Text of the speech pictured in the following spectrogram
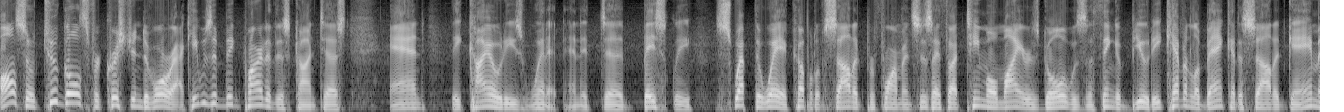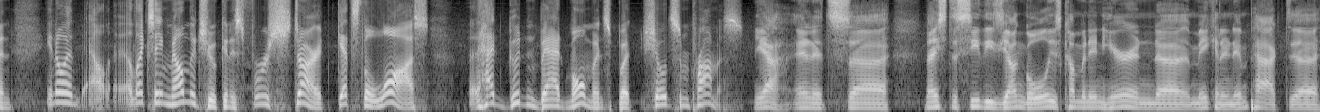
Also, two goals for Christian Dvorak. He was a big part of this contest and the Coyotes win it. And it uh, basically swept away a couple of solid performances. I thought Timo Meier's goal was a thing of beauty. Kevin Labanc had a solid game. And, you know, Alexei Melnichuk in his first start gets the loss had good and bad moments, but showed some promise. Yeah, and it's uh, nice to see these young goalies coming in here and uh, making an impact. Uh,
